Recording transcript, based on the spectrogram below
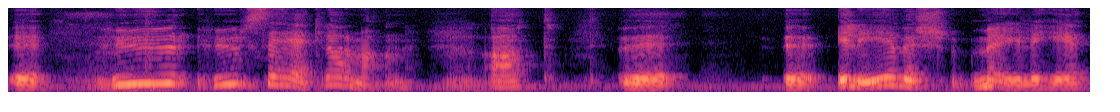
eh, hur, hur säkrar man att eh, eh, elevers möjlighet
